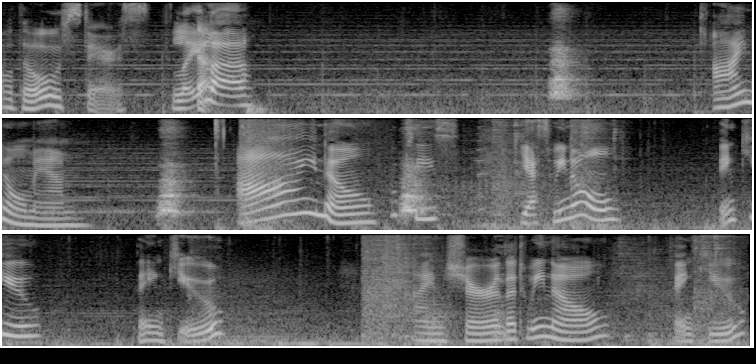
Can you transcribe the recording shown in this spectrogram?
Oh, those stairs. Layla. I know, ma'am. I know. Oopsies. Yes, we know. Thank you. Thank you. I'm sure that we know. Thank you.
